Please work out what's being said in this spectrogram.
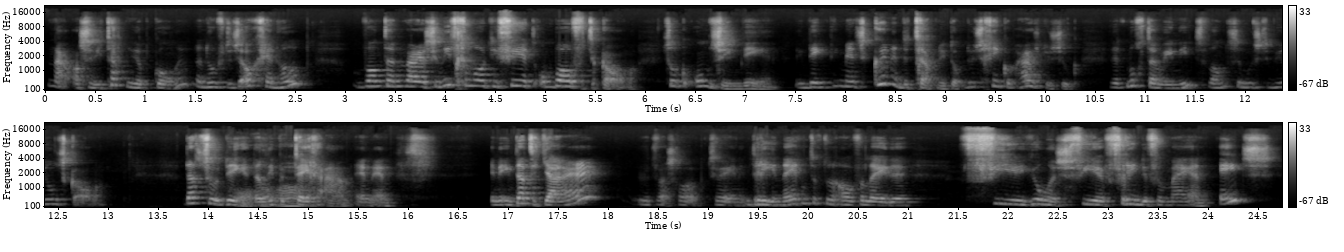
Nou, als ze die trap niet op konden, dan hoefden ze ook geen hulp, want dan waren ze niet gemotiveerd om boven te komen. Zulke onzin dingen. Ik denk, die mensen kunnen de trap niet op, dus ging ik op huisbezoek. Dat mocht dan weer niet, want ze moesten bij ons komen. Dat soort dingen, daar liep Oh, oh. ik tegenaan. En, en, en in dat jaar, het was geloof ik 93, toen overleden vier jongens, vier vrienden van mij aan AIDS.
